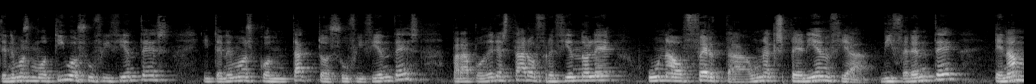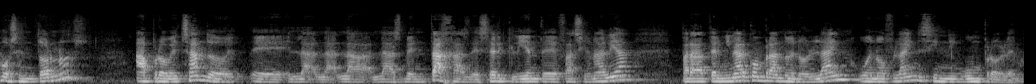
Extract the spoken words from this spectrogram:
tenemos motivos suficientes y tenemos contactos suficientes para poder estar ofreciéndole una oferta, una experiencia diferente en ambos entornos, aprovechando eh, las ventajas de ser cliente de Fashionalia para terminar comprando en online o en offline sin ningún problema.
